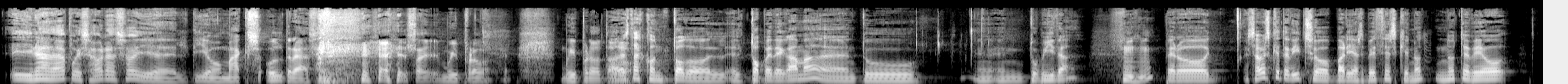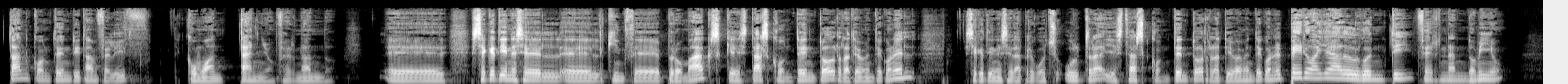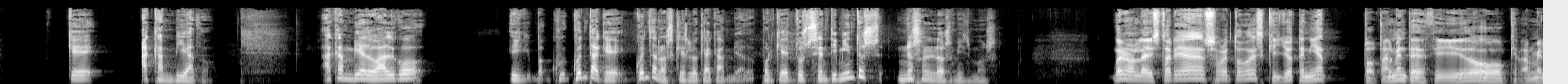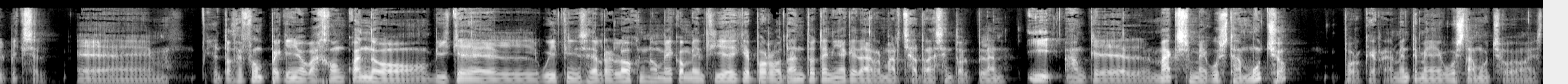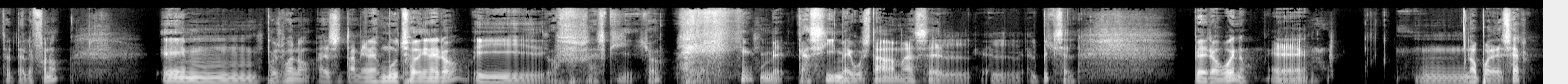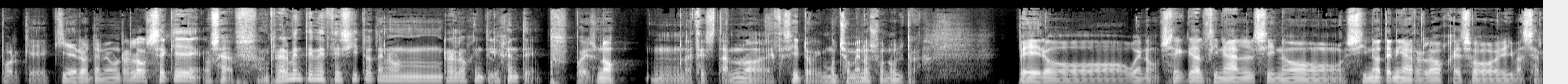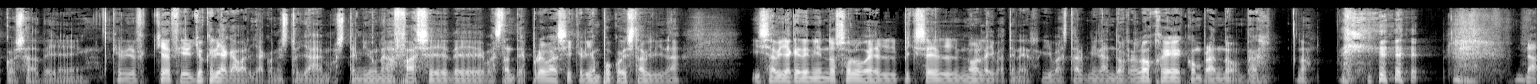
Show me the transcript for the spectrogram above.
Y nada, pues ahora soy el tío Max Ultras. soy muy pro. Muy pro todo. Ahora estás con todo, el, tope de gama en tu, en, tu vida. Pero, ¿sabes que te he dicho varias veces que no, no, te veo tan contento y tan feliz como antaño, Fernando? Eh, sé que tienes el, el 15 Pro Max, que estás contento relativamente con él, Sé que tienes el Apple Watch Ultra y estás contento relativamente con él, pero hay algo en ti, Fernando mío, que ha cambiado. Ha cambiado algo y cuenta que, cuéntanos qué es lo que ha cambiado, porque tus sentimientos no son los mismos. Bueno, la historia sobre todo es que yo tenía totalmente decidido quedarme el Pixel. Eh, entonces fue un pequeño bajón cuando vi que el Withings, el reloj, no me convencía y que por lo tanto tenía que dar marcha atrás en todo el plan. Y aunque el Max me gusta mucho, porque realmente me gusta mucho este teléfono, em, pues bueno, también es mucho dinero y es que yo casi me gustaba más el, el, Pixel. Pero bueno, eh, no puede ser, porque quiero tener un reloj. Sé que, o sea, ¿realmente necesito tener un reloj inteligente? Pues no, necesitar no lo necesito, y mucho menos un ultra. Pero bueno, sé que al final, si no, si no tenía reloj, eso iba a ser cosa de. Quiero decir, yo quería acabar ya con esto. Ya hemos tenido una fase de bastantes pruebas y quería un poco de estabilidad. Y sabía que teniendo solo el Pixel no la iba a tener. Iba a estar mirando relojes, comprando. No. no.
